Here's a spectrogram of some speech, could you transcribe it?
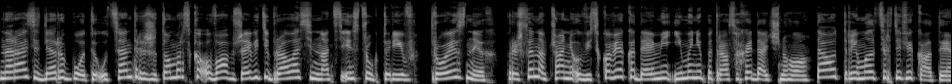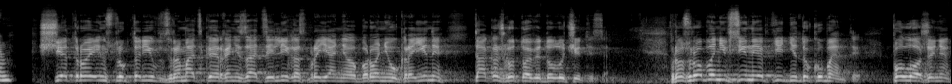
Наразі для роботи у центрі Житомирська ОВА вже відібрала 17 інструкторів. Троє з них пройшли навчання у військовій академії імені Петра Сагайдачного та отримали сертифікати. Ще троє інструкторів з громадської організації Ліга сприяння обороні України також готові долучитися. Розроблені всі необхідні документи, положення,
